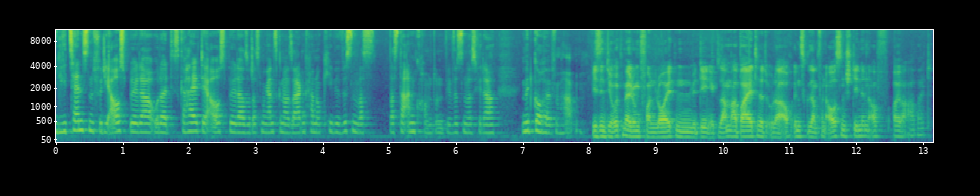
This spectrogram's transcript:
die Lizenzen für die Ausbilder oder das Gehalt der Ausbilder, sodass man ganz genau sagen kann, okay, wir wissen, was, was da ankommt und wir wissen, was wir da mitgeholfen haben. Wie sind die Rückmeldungen von Leuten, mit denen ihr zusammenarbeitet oder auch insgesamt von Außenstehenden auf eure Arbeit?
